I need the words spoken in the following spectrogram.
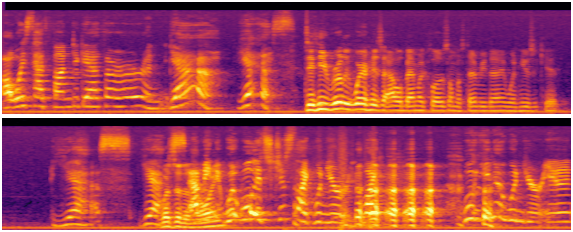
always had fun together and yeah, yes. Did he really wear his Alabama clothes almost every day when he was a kid? Yes, yes. Was it I annoying? mean, well, well, it's just like when you're like, well, you know, when you're in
